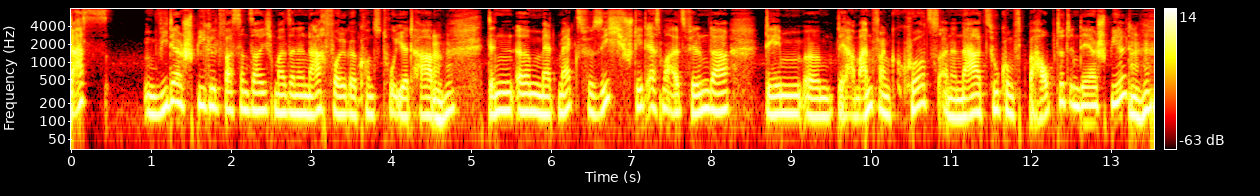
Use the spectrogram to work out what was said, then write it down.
das widerspiegelt, was dann, sage ich mal, seine Nachfolger konstruiert haben. Mhm. Denn ähm, Mad Max für sich steht erstmal als Film da, dem, ähm, der am Anfang kurz eine nahe Zukunft behauptet, in der er spielt, mhm.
